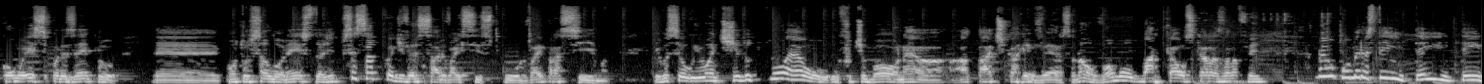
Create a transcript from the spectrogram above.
Como esse, por exemplo, é, contra o São Lourenço da gente. Você sabe que o adversário vai se expor, vai para cima. E, você, e o antídoto não é o, o futebol, né? A, a, tática reversa. Não, vamos marcar os caras lá na frente. Não, o Palmeiras tem, tem, tem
